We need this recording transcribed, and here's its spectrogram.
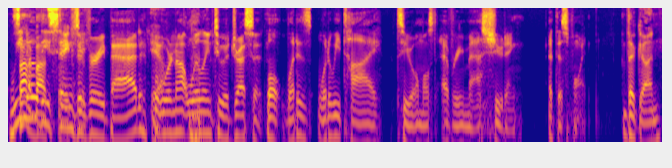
we know about these things are very bad, Yeah. but we're not willing to address it. well, what is what do we tie to almost every mass shooting at this point? the gun.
